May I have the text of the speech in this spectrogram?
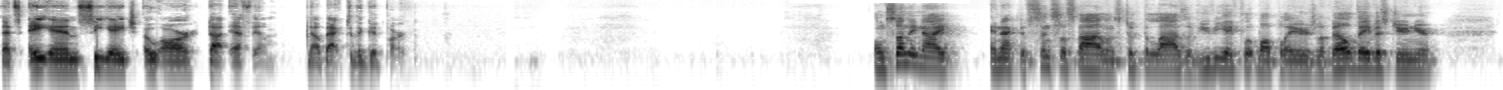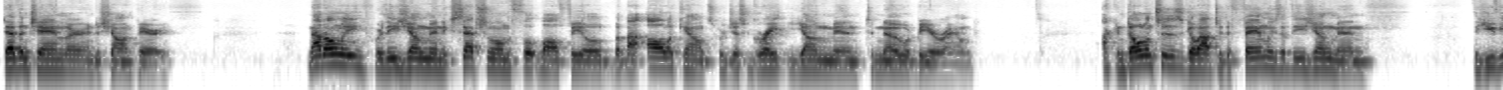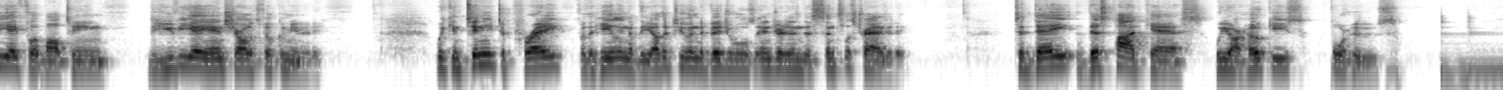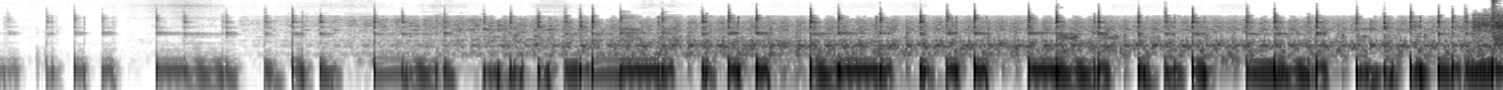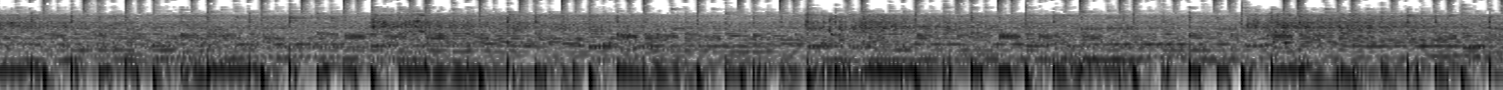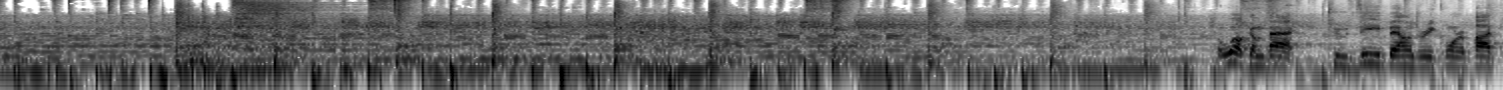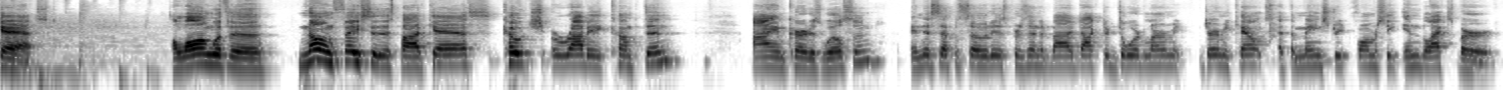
That's A N C H O R dot FM. Now back to the good part. On Sunday night, an act of senseless violence took the lives of UVA football players Lavelle Davis Jr., Devin Chandler, and D'Sean Perry. Not only were these young men exceptional on the football field, but by all accounts were just great young men to know or be around. Our condolences go out to the families of these young men the UVA football team, the UVA and Charlottesville community. We continue to pray for the healing of the other two individuals injured in this senseless tragedy. Today, this podcast, we are Hokies for Hoos. Welcome back to the Boundary Corner podcast. Along with the known face of this podcast, Coach Robbie Compton. I am Curtis Wilson, and this episode is presented by Dr. George Jeremy Counts at the Main Street Pharmacy in Blacksburg.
